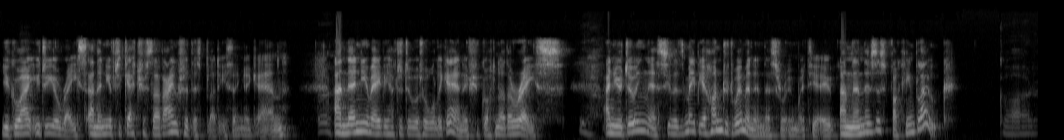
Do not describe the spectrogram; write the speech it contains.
you go out, you do your race, and then you have to get yourself out of this bloody thing again. And then you maybe have to do it all again if you've got another race. Yeah. And you're doing this, you know, there's maybe 100 women in this room with you, and then there's this fucking bloke. God.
